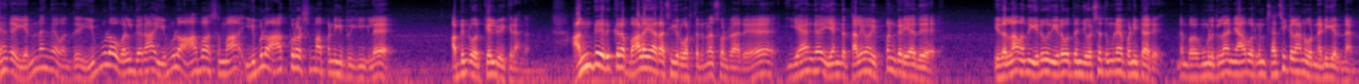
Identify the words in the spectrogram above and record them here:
ஏங்க என்னங்க வந்து இவ்வளோ வல்கராக இவ்வளோ ஆபாசமாக இவ்வளோ ஆக்ரோஷமாக பண்ணிக்கிட்டு இருக்கீங்களே? அப்படின்ற ஒரு கேள்வி வைக்கிறாங்க. அங்கே இருக்கிற பாலையா ரசிகர் ஒருத்தர் என்ன சொல்கிறாரு ஏங்க எங்கள் தலைவன் இப்பன்னு கிடையாது. இதெல்லாம் வந்து இருபது இருபத்தஞ்சி வருஷத்துக்கு முன்னே பண்ணிட்டாரு. நம்ம உங்களுக்கெல்லாம் ஞாபகம் இருக்குன்னு சசிகலான்னு ஒரு நடிகர் இருந்தாங்க.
